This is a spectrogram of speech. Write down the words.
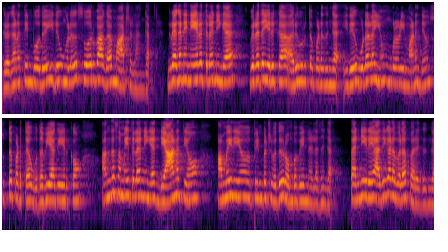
கிரகணத்தின் போது இது உங்களுக்கு சோர்வாக மாற்றலாங்க. கிரகண நேரத்தில் நீங்கள் விரதம் இருக்க அறிவுறுத்தப்படுதுங்க. இது உடலையும் உங்களுடைய மனதையும் சுத்தப்படுத்த உதவியாக இருக்கும். அந்த சமயத்தில் நீங்கள் தியானத்தையும் அமைதியும் பின்பற்றுவது ரொம்பவே நல்லதுங்க. தண்ணீரை அதிக அளவில் பருகுங்க.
